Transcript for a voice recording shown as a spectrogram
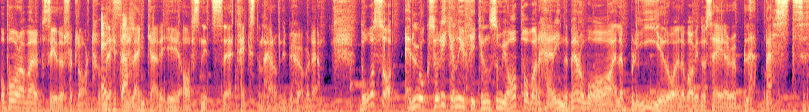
Och på våra webbsidor såklart. Och det hittar ni länkar i avsnittstexten här om ni behöver det. Då så, är du också lika nyfiken som jag på vad det här innebär att vara eller bli då, eller vad vi nu säger bäst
